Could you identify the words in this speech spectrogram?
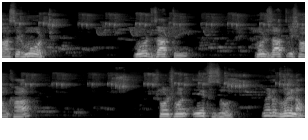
বাসের মোট মোট যাত্রী মোট যাত্রী সংখ্যা সমান সমান এক্স জন। তুমি এটা ধরে নাও।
